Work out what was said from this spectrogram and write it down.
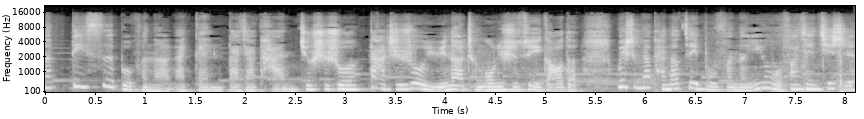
那第四部分呢，来跟大家谈，就是说大智若愚呢，成功率是最高的。为什么要谈到这部分呢？因为我发现其实，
